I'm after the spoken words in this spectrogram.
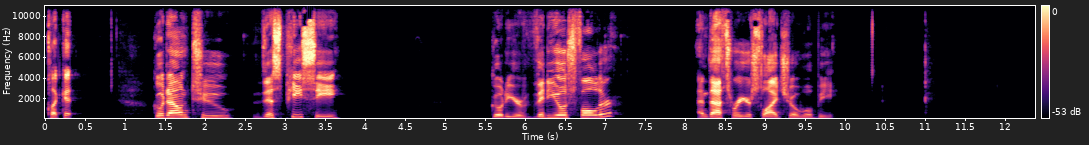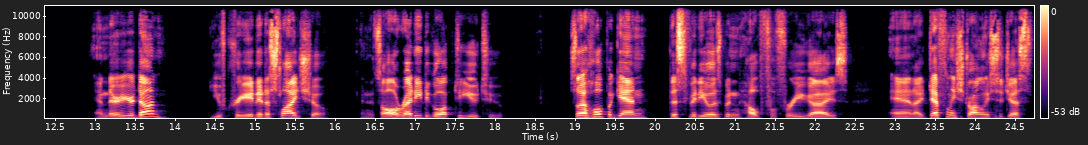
Click it. Go down to this PC go to your videos folder, and that's where your slideshow will be. And there you're done. You've created a slideshow, and it's all ready to go up to YouTube. So I hope again this video has been helpful for you guys, and I definitely strongly suggest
